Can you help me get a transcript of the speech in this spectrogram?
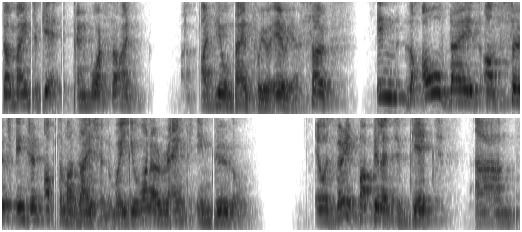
domain to get and what's the ideal name for your area. So, in the old days of search engine optimization, where you want to rank in Google, it was very popular to get um,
